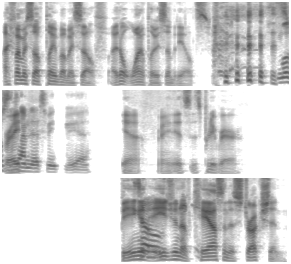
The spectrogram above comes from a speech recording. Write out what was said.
I find myself playing by myself. I don't want to play with somebody else. It's Most of the time, that's me too. Yeah. Yeah, right. It's it's pretty rare. Being So, an agent of chaos and destruction.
